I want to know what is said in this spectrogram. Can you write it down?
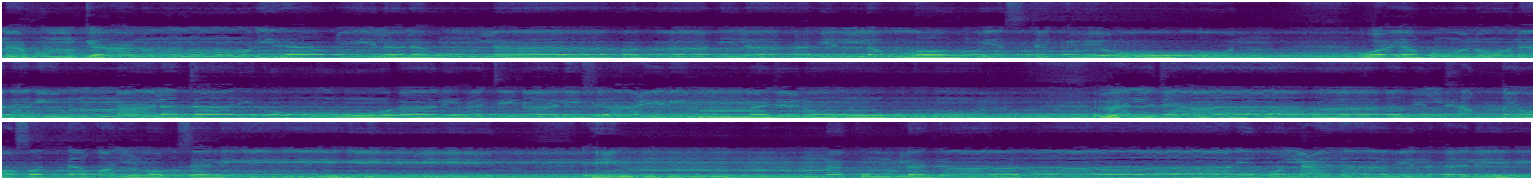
إنهم كانوا إذا قيل لهم لا إله إلا الله يستكبرون ويقولون وصدق المرسلين. إنكم لذائق العذاب الأليم.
